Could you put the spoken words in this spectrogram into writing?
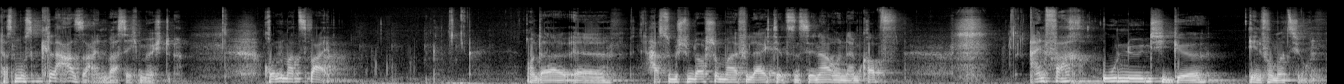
Das muss klar sein, was ich möchte. Grund Nummer zwei. Und da äh, hast du bestimmt auch schon mal vielleicht jetzt ein Szenario in deinem Kopf. Einfach unnötige Informationen.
